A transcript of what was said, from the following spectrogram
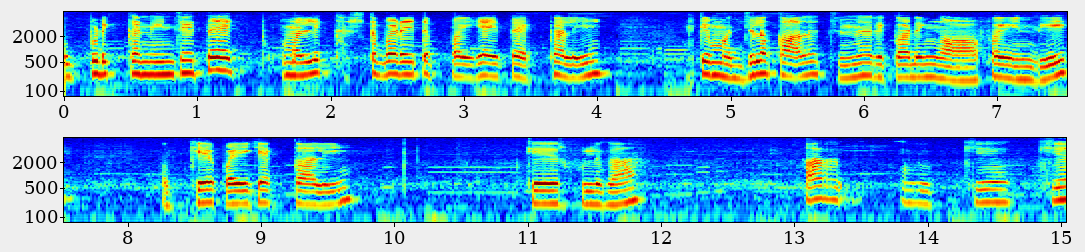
ఇప్పుడు ఇక్కడ నుంచి అయితే మళ్ళీ కష్టపడి అయితే పైగా అయితే ఎక్కాలి. ఓకే మధ్యలో కాల్ వచ్చింది రికార్డింగ్ ఆఫ్ అయింది. ఓకే పైకి ఎక్కాలి. కేర్ఫుల్గా అర్ ఓకే ఓకే.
